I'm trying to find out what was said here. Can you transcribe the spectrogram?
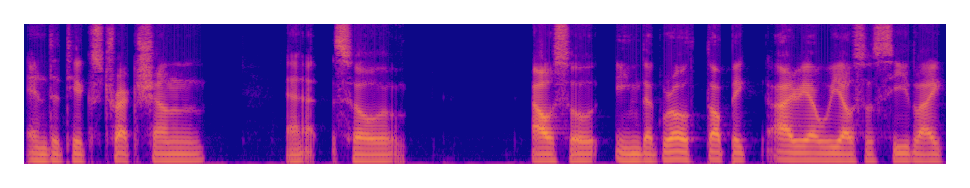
entity extraction. So also in the growth topic area, we also see like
